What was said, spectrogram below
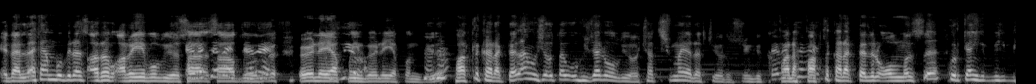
ederlerken bu biraz ara, arayı buluyor. Sağ, Evet, evet, sağduyulu. evet. Öyle yapmayın Kızıyor. böyle yapın diyor. Hı hı. Farklı karakterler ama işte o, tabii o güzel oluyor. Çatışma yaratıyoruz çünkü. Evet, Far- evet. Farklı karakterler olması okurken bir, bir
